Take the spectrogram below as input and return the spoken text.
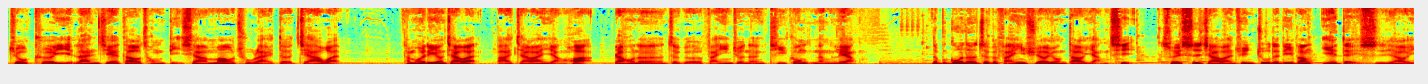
就可以拦截到从底下冒出来的甲烷。他们会利用甲烷把甲烷氧化。然后呢，这个反应就能提供能量。那不过呢，这个反应需要用到氧气，所以嗜甲烷菌住的地方也得是要一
